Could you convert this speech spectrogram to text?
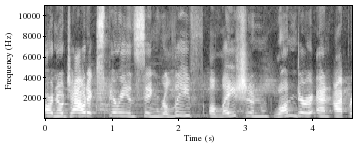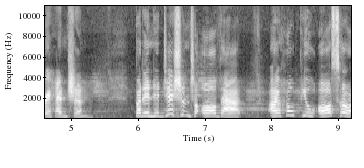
are no doubt experiencing relief, elation, wonder, and apprehension. But in addition to all that, I hope you also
